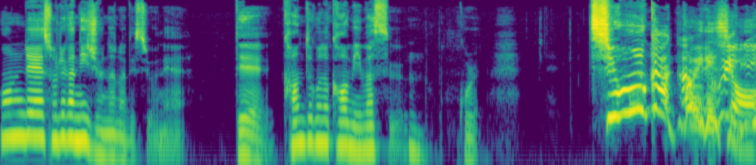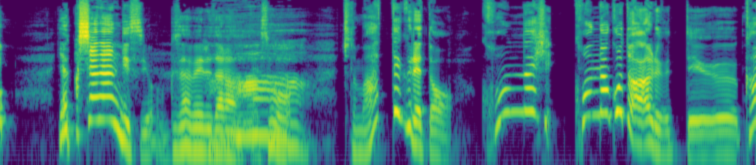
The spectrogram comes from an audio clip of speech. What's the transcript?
ほんでそれが27ですよね。で監督の顔見ます、ん。これ。超かっこいいでしょ。役者なんですよ。グザベル・ダランって。そうちょっと待ってくれと。こんなひこんなことあるっていう監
